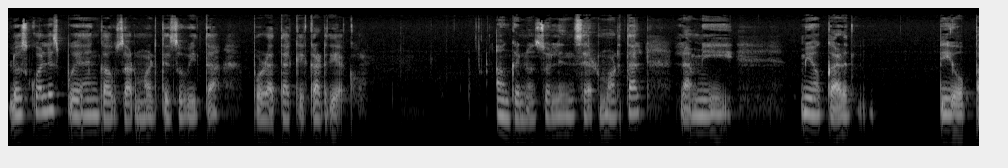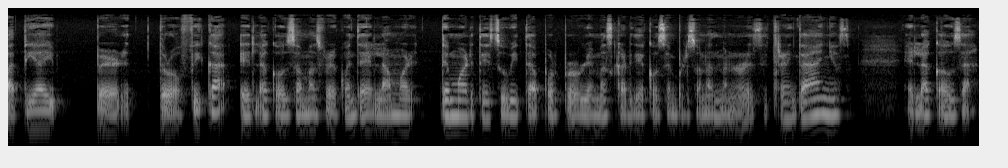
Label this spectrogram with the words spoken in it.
los cuales pueden causar muerte súbita por ataque cardíaco. Aunque no suelen ser mortal, la miocardiopatía hipertrófica es la causa más frecuente de, de muerte súbita por problemas cardíacos en personas menores de 30 años. Es la causa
